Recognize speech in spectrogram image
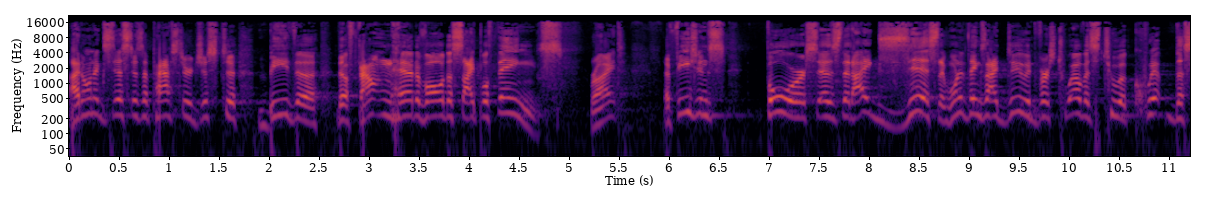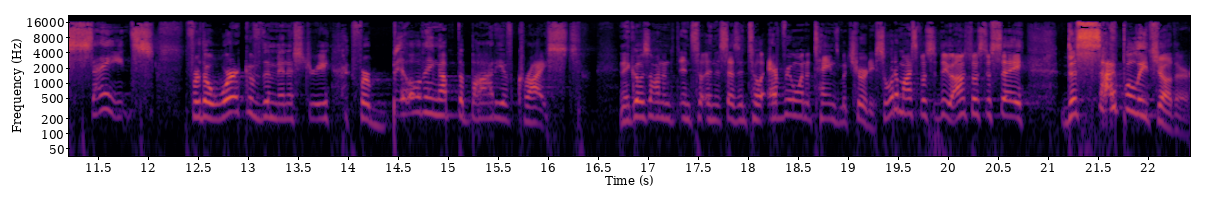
I don't exist as a pastor just to be the, the fountainhead of all disciple things, right? Ephesians 4 says that I exist, that one of the things I do in verse 12 is to equip the saints for the work of the ministry, for building up the body of Christ And it goes on until, and it says, until everyone attains maturity. So, what am I supposed to do? I'm supposed to say, disciple each other,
